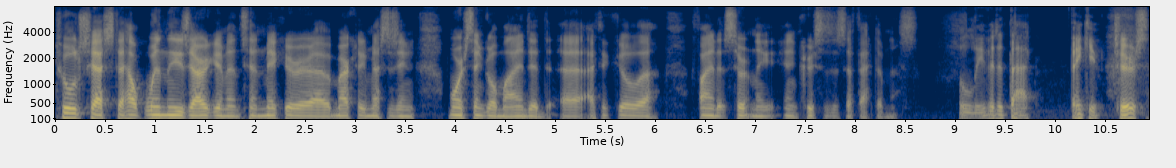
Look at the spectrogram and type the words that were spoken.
tool chest to help win these arguments and make your uh, marketing messaging more single-minded. Uh, I think you'll uh, find it certainly increases its effectiveness. We'll leave it at that. Thank you. Cheers.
